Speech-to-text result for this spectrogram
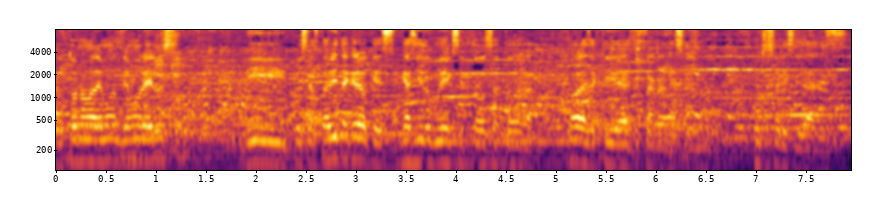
Autónoma de Morelos y pues hasta ahorita creo que, ha sido muy exitosa toda todas las actividades que están realizando. Muchas felicidades.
